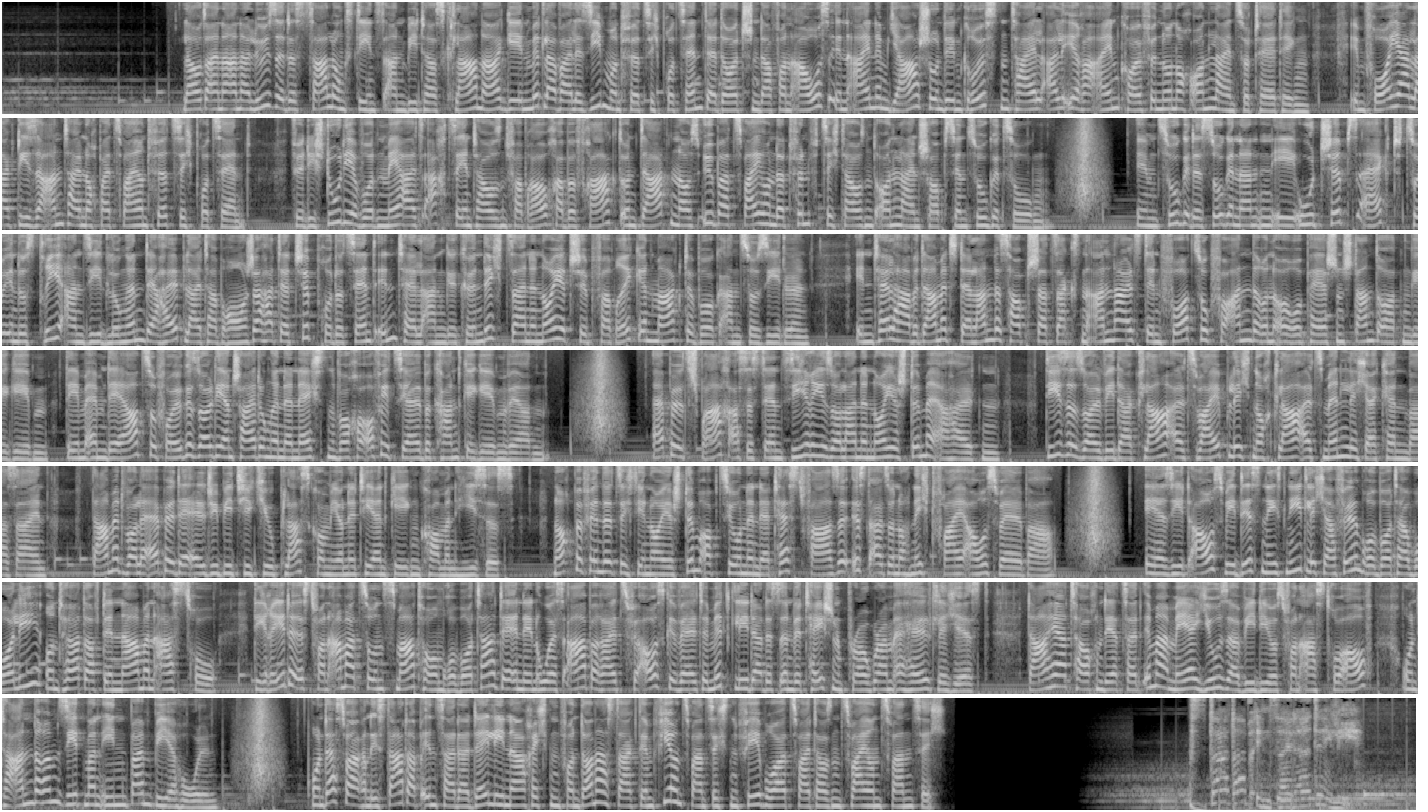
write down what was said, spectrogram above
Laut einer Analyse des Zahlungsdienstanbieters Klarna gehen mittlerweile 47 Prozent der Deutschen davon aus, in einem Jahr schon den größten Teil all ihrer Einkäufe nur noch online zu tätigen. Im Vorjahr lag dieser Anteil noch bei 42 Prozent. Für die Studie wurden mehr als 18.000 Verbraucher befragt und Daten aus über 250.000 Online-Shops hinzugezogen. Im Zuge des sogenannten EU Chips Act zu Industrieansiedlungen der Halbleiterbranche hat der Chipproduzent Intel angekündigt, seine neue Chipfabrik in Magdeburg anzusiedeln. Intel habe damit der Landeshauptstadt Sachsen-Anhalt den Vorzug vor anderen europäischen Standorten gegeben. Dem MDR zufolge soll die Entscheidung in der nächsten Woche offiziell bekannt gegeben werden. Apples Sprachassistent Siri soll eine neue Stimme erhalten. Diese soll weder klar als weiblich noch klar als männlich erkennbar sein. Damit wolle Apple der LGBTQ-Plus-Community entgegenkommen, hieß es. Noch befindet sich die neue Stimmoption in der Testphase, ist also noch nicht frei auswählbar. Er sieht aus wie Disneys niedlicher Filmroboter Wally und hört auf den Namen Astro. Die Rede ist von Amazons Smart Home Roboter, der in den USA bereits für ausgewählte Mitglieder des Invitation Program erhältlich ist. Daher tauchen derzeit immer mehr User-Videos von Astro auf. Unter anderem sieht man ihn beim Bierholen. Und das waren die Startup Insider Daily Nachrichten von Donnerstag, dem 24. Februar 2022. Startup Insider Daily.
